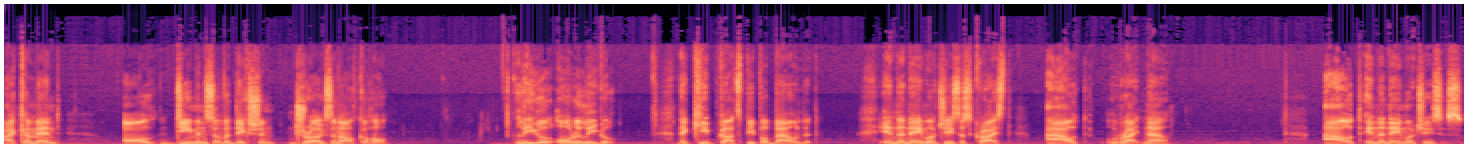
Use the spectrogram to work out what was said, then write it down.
I commend all demons of addiction, drugs, and alcohol, legal or illegal, that keep God's people bounded. In the name of Jesus Christ, out right now. Out in the name of Jesus.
